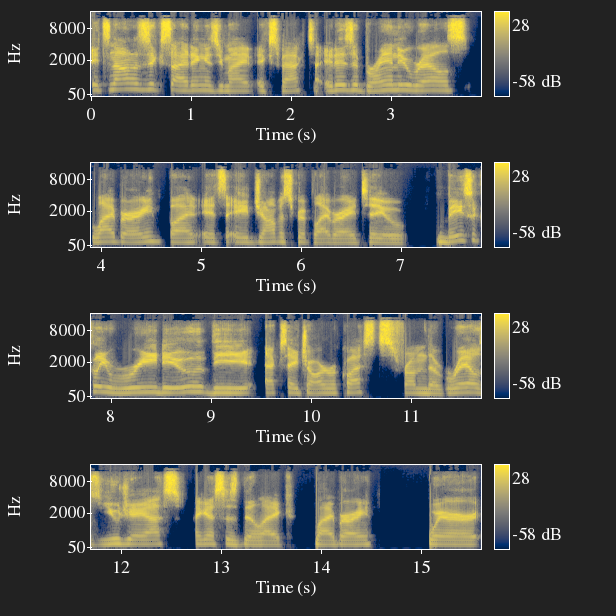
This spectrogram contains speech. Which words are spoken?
It's not as exciting as you might expect. It is a brand new Rails library, but it's a JavaScript library to basically redo the XHR requests from the Rails UJS, I guess is the like library where,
